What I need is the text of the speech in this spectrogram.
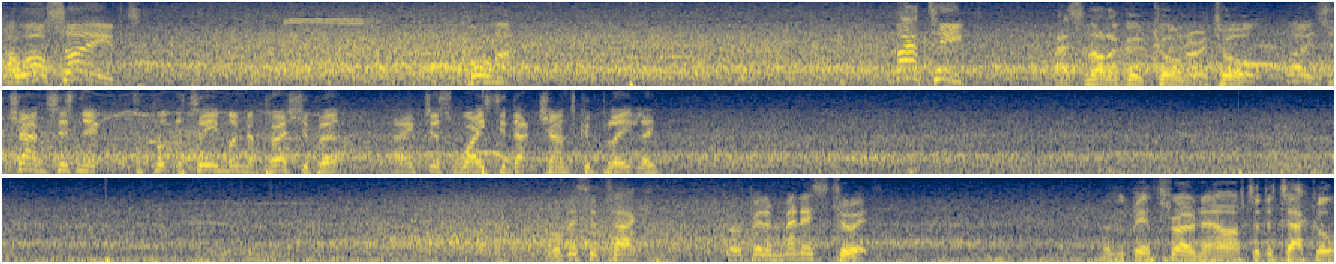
Oh, well saved. Corner. Matip! That's not a good corner at all. Well, it's a chance, isn't it, to put the team under pressure, but they've just wasted that chance completely. Well, this attack got a bit of menace to it. It'll be a throw now after the tackle.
